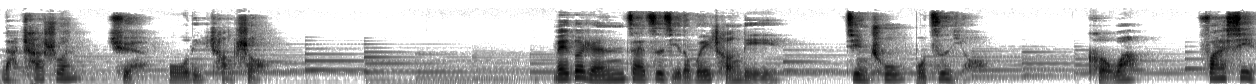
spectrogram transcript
那插栓却无力承受。每个人在自己的围城里进出不自由，渴望、发泄、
